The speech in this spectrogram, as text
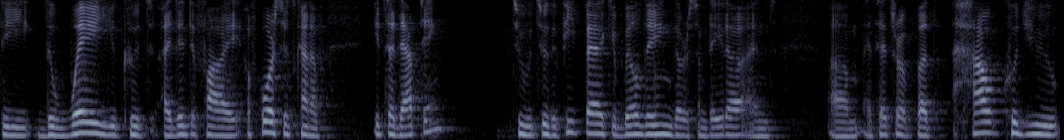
the the way you could identify? Of course, it's kind of it's adapting to to the feedback you're building. There's some data and um, etc. But how could you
